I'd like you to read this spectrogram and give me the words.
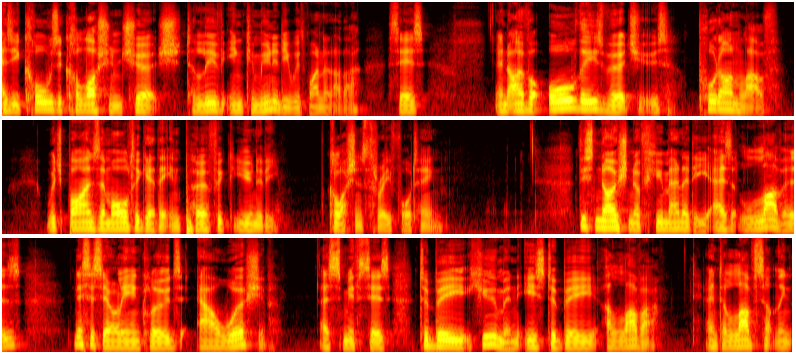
as he calls the Colossian church to live in community with one another, says, And over all these virtues, put on love, which binds them all together in perfect unity. Colossians 3:14. This notion of humanity as lovers necessarily includes our worship. As Smith says, to be human is to be a lover and to love something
